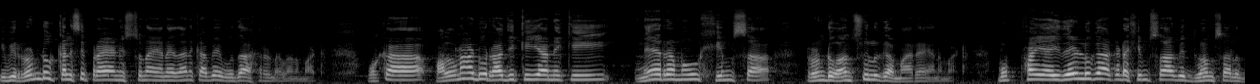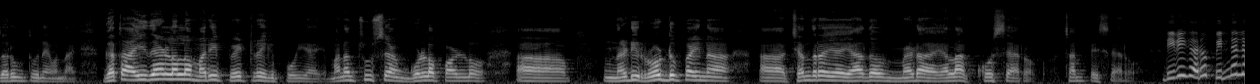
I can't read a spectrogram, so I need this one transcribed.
ఇవి రెండు కలిసి ప్రయాణిస్తున్నాయి అనేదానికి అవే ఉదాహరణలు అనమాట ఒక పల్నాడు రాజకీయానికి నేరము హింస రెండు అంచులుగా మారాయన్నమాట. ముప్పై ఐదేళ్ళుగా అక్కడ హింసా విధ్వంసాలు జరుగుతూనే ఉన్నాయి. గత ఐదేళ్ళలో మరీ పేట్రేగిపోయాయి. మనం చూసాం గుళ్ళపాళ్ళలో నడి రోడ్డు పైన చంద్రయ్య యాదవ్ మెడ ఎలా కోసారో చంపేశారో. డివి గారు పిన్నెల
